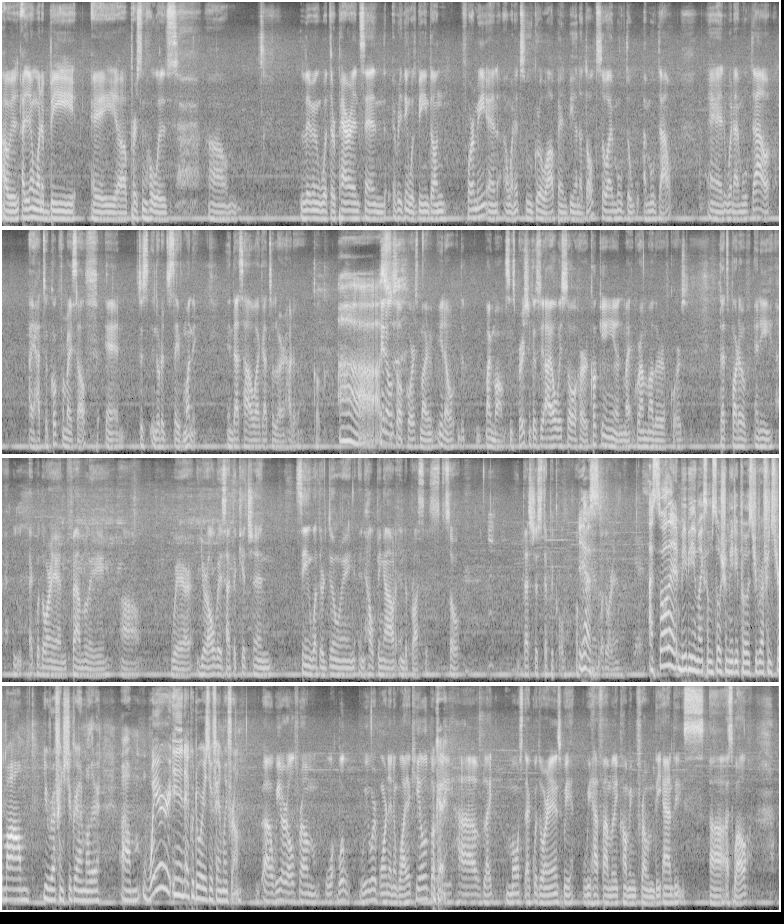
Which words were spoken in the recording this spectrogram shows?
I was I didn't want to be a uh, person who was um, living with their parents and everything was being done for me, and I wanted to grow up and be an adult. So I moved a- I moved out, and when I moved out, I had to cook for myself and just in order to save money, and that's how I got to learn how to cook ah. and also of course my you know the, my mom's inspiration because i always saw her cooking and my grandmother of course that's part of any ecuadorian family uh, where you're always at the kitchen seeing what they're doing and helping out in the process so that's just typical of any Yes. ecuadorian I saw that maybe in like some social media post you referenced your mom, you referenced your grandmother. Um, where in Ecuador is your family from? Uh, we are all from, well, we were born in Guayaquil, but Okay. we have, like most Ecuadorians, we, we have family coming from the Andes uh, as well.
